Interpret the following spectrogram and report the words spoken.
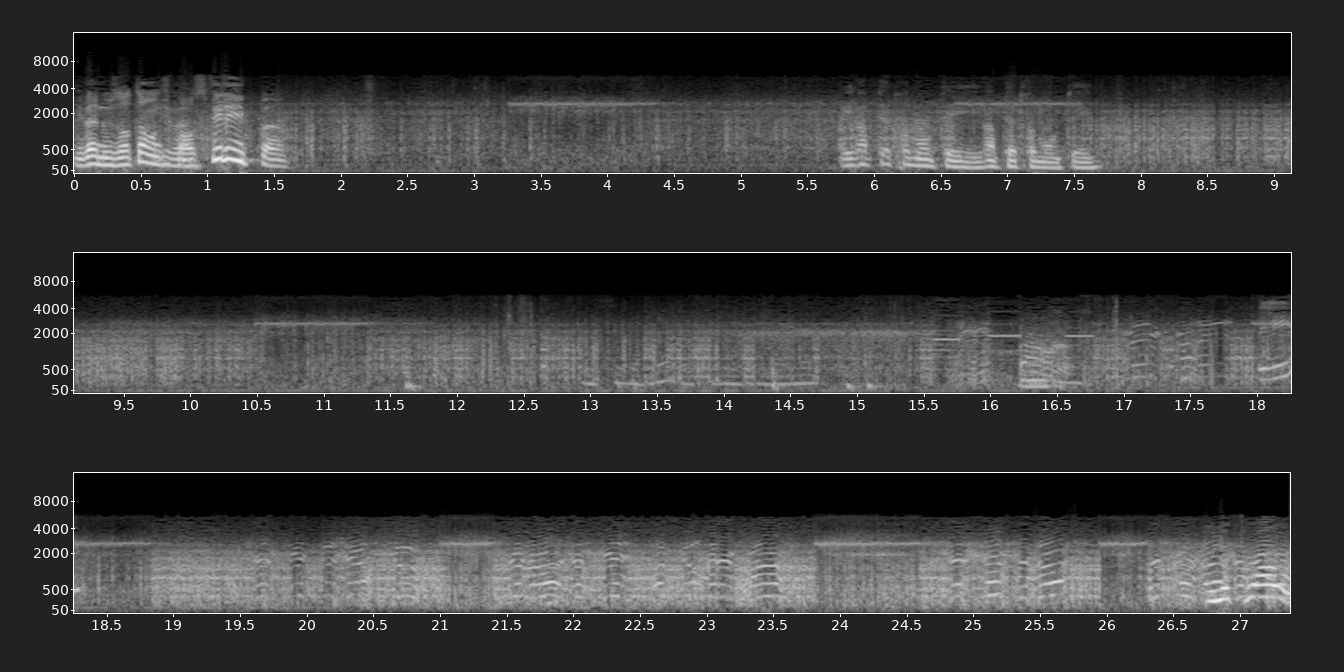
Il va nous entendre, je va. pense. Philippe il va peut-être remonter, il va peut-être remonter. Philippe Une toile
